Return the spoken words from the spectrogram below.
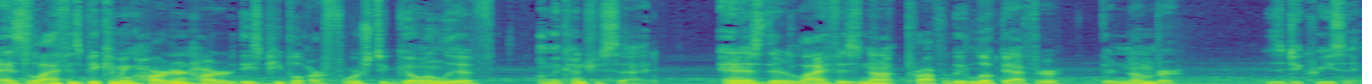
As life is becoming harder and harder, these people are forced to go and live on the countryside. And as their life is not properly looked after, their number is decreasing.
